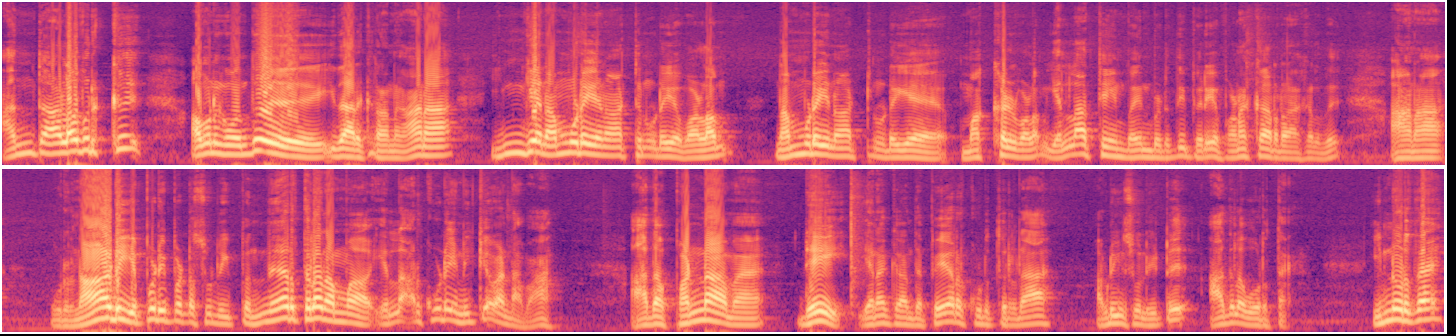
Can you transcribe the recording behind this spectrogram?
அந்த அளவிற்கு அவனுங்க வந்து இதாக இருக்கிறானுங்க. ஆனால் இங்கே நம்முடைய நாட்டினுடைய வளம் நம்முடைய நாட்டினுடைய மக்கள் வளம் எல்லாத்தையும் பயன்படுத்தி பெரிய பணக்காரராகிறது. ஆனால் ஒரு நாடு எப்படிப்பட்ட சூழ்நிலை? இப்போ நேரத்தில் நம்ம எல்லார் கூட நிற்க வேண்டாமா? அதை பண்ணாமல் டேய் எனக்கு அந்த பேரை கொடுத்துருடா அப்படின்னு சொல்லிட்டு அதில் ஒருத்தன். இன்னொருத்தன்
